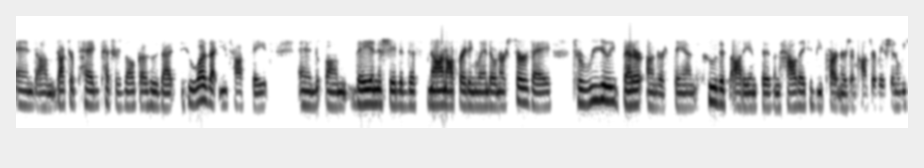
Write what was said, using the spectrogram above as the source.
and um, Dr. Peg Petrzelka, who's at who was at Utah State, and um, they initiated this non-operating landowner survey to really better understand who this audience is and how they could be partners in conservation. We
